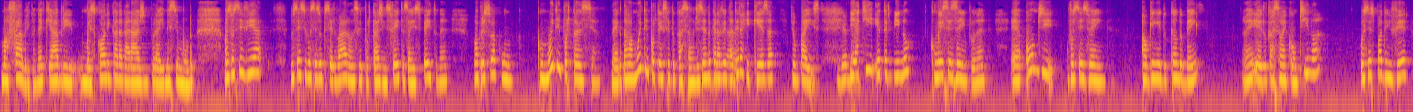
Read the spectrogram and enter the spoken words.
uma fábrica, né, que abre uma escola em cada garagem por aí nesse mundo. Mas você via não sei se vocês observaram as reportagens feitas a respeito, né? Uma pessoa com, com muita importância, né? Dava muita importância à educação, dizendo que era a verdadeira riqueza de um país. Verdade. E aqui eu termino com esse exemplo, né? É, onde vocês veem alguém educando bem, né? e a educação é contínua, vocês podem ver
